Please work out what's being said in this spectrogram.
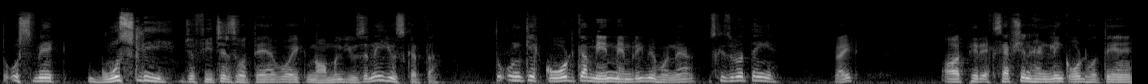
تو اس میں موسٹلی جو فیچرز ہوتے ہیں، وہ ایک نارمل یوزر نہیں یوز کرتا۔ تو ان کے کوڈ کا مین میموری میں ہونا، اس کی ضرورت نہیں ہے۔ رائٹ اور پھر ایکسیپشن ہینڈلنگ کوڈ ہوتے ہیں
